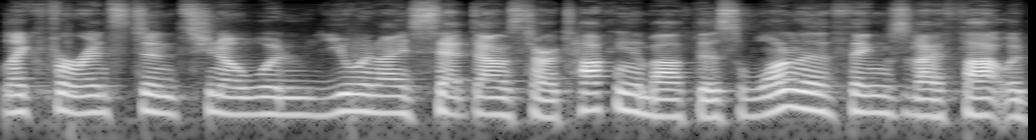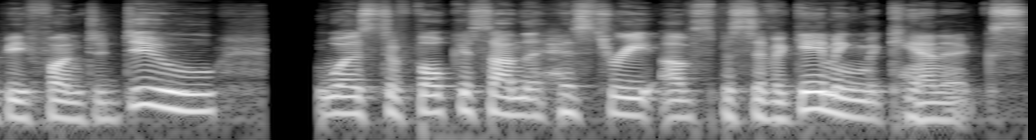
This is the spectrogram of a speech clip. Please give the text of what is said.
like for instance, you know, when you and I sat down and started talking about this, one of the things that I thought would be fun to do was to focus on the history of specific gaming mechanics.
